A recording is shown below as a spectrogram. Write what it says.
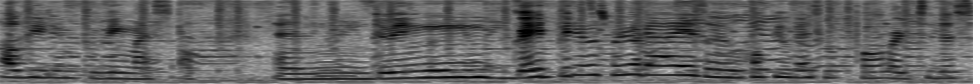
I'll be improving myself and doing great videos for you guys. I hope you guys look forward to this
